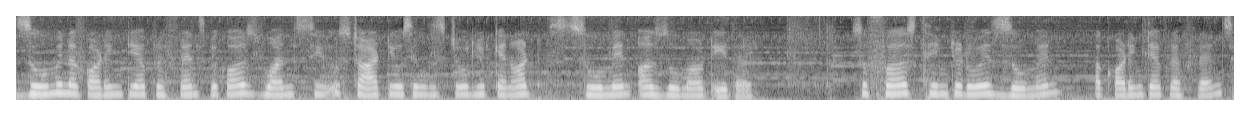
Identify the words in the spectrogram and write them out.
Zoom in according to your preference because once you start using this tool you cannot zoom in or zoom out either so first thing to do is zoom in according to your preference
